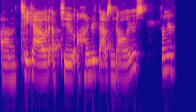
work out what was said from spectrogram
um, take out up to $100,000 from your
